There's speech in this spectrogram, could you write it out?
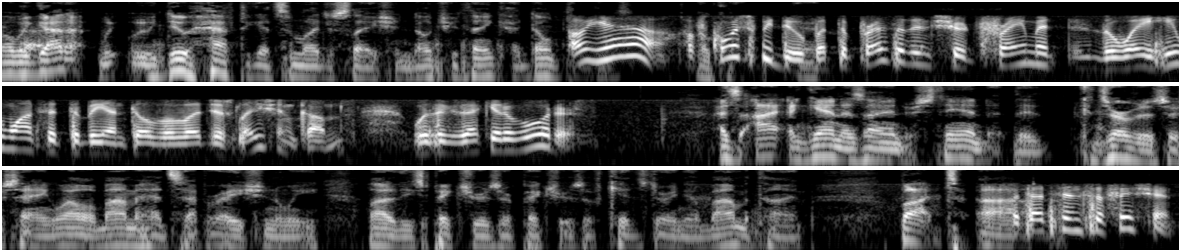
Well, we got we, we do have to get some legislation, don't you think? I don't. oh yeah, of okay. course we do. But the president should frame it the way he wants it to be until the legislation comes with executive orders. As I again, as I understand it, the conservatives are saying, well, Obama had separation. We a lot of these pictures are pictures of kids during the Obama time. But, uh, but that's insufficient.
